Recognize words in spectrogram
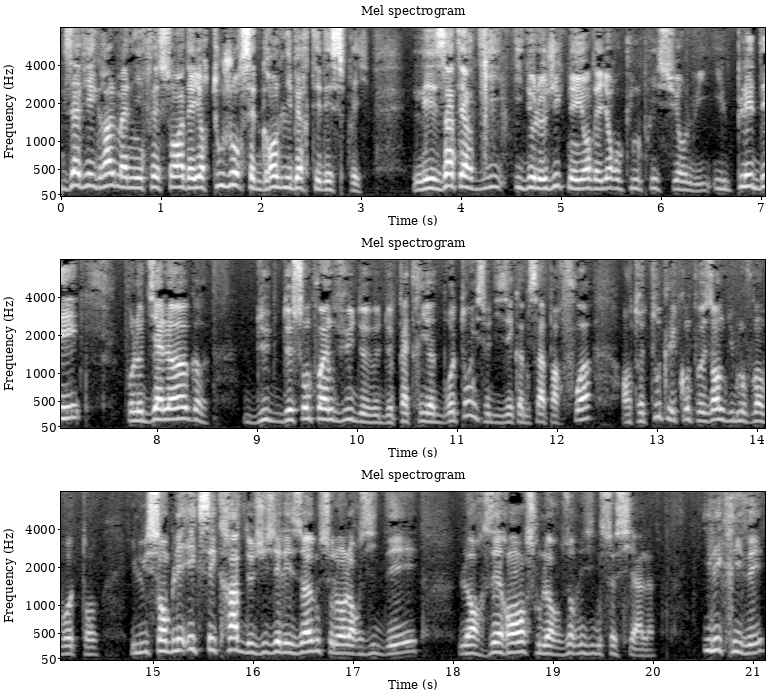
Xavier Graal manifestera d'ailleurs toujours cette grande liberté d'esprit, les interdits idéologiques n'ayant d'ailleurs aucune prise sur lui. Il plaidait pour le dialogue de son point de vue de patriote breton, il se disait comme ça parfois, entre toutes les composantes du mouvement breton. Il lui semblait exécrable de juger les hommes selon leurs idées, leurs errances ou leurs origines sociales. Il écrivait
